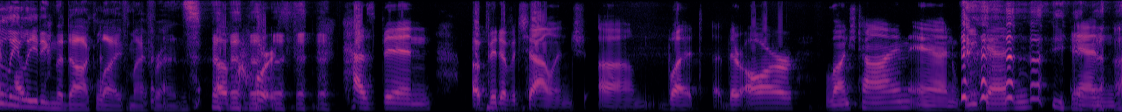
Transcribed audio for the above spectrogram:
truly has- leading the doc life, my friends. of course, has been a bit of a challenge. Um, but there are lunchtime and weekends and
